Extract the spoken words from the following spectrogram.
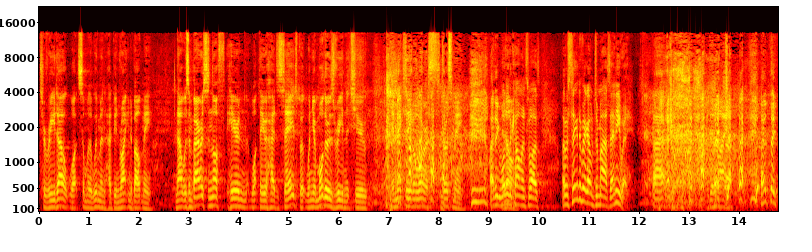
to read out what some of the women had been writing about me. Now it was embarrassing enough hearing what they had said, but when your mother is reading it to you, it makes it even worse. Trust me. I think one of know. the comments was, I was thinking about going to Mass anyway. I don't know. Uh, I think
